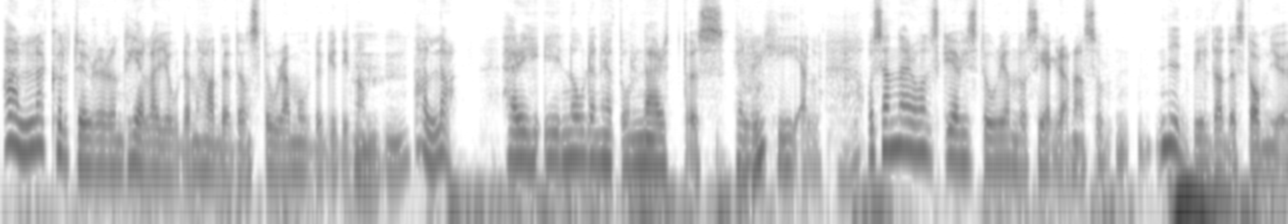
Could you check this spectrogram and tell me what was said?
Alla kulturer runt hela jorden hade den stora modegudinnan. Alla. Här i, i Norden hette hon Nertus, eller Hel. Och sen när hon skrev historien, då, Segrarna, så nidbildades de ju.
